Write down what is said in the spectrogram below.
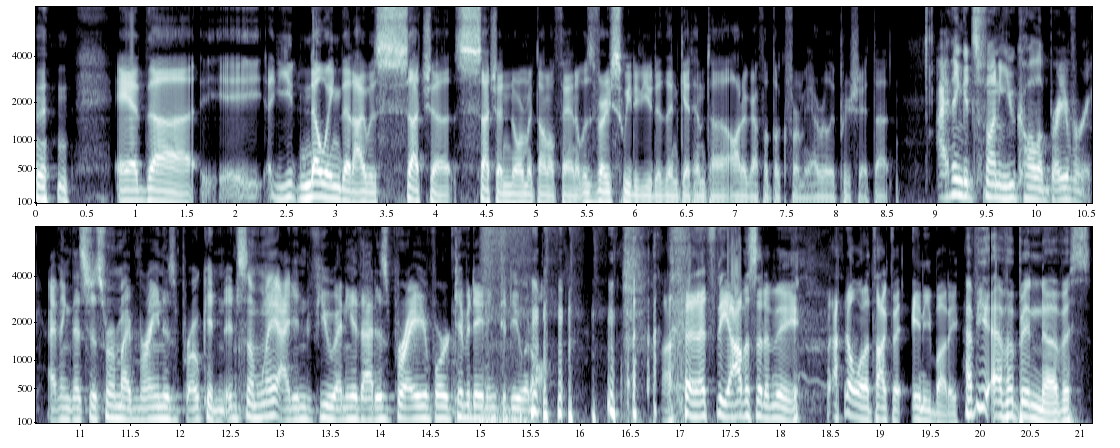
and uh, you, knowing that I was such a such a Norm Macdonald fan, it was very sweet of you to then get him to autograph a book for me. I really appreciate that. I think it's funny you call it bravery. I think that's just where my brain is broken in some way. I didn't view any of that as brave or intimidating to do at all. That's the opposite of me. I don't want to talk to anybody. Have you ever been nervous?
